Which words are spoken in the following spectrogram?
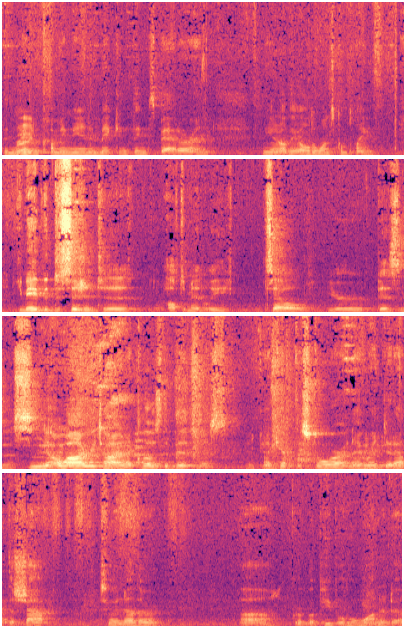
The new Right. coming in and making things better, and you know, the older ones complain. You made the decision to ultimately sell your business. No, well, I retired. I closed the business. I kept the store and I Okay. rented out the shop to another uh, group of people who wanted to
